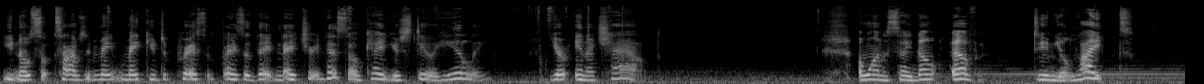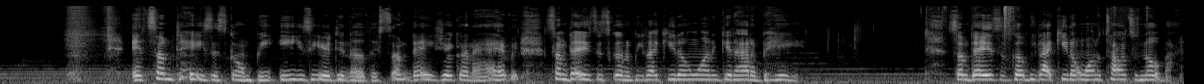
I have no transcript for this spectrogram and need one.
you know sometimes it may make you depressed and things of that nature, and that's okay. You're still healing your inner child. I want to say, don't ever dim your light. And some days it's going to be easier than others. Some days you're going to have it. Some days it's going to be like you don't want to get out of bed. Some days it's going to be like you don't want to talk to nobody.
